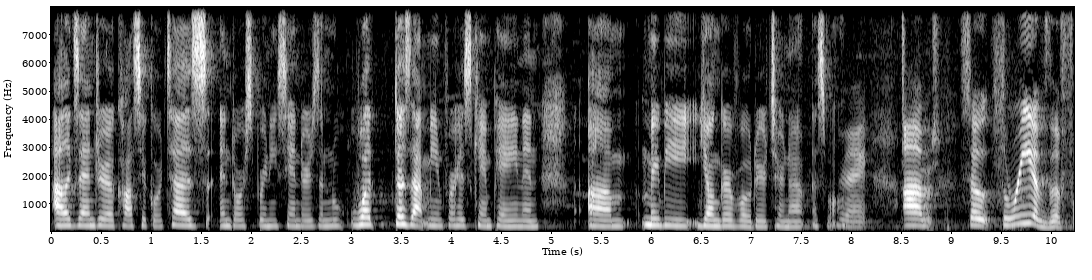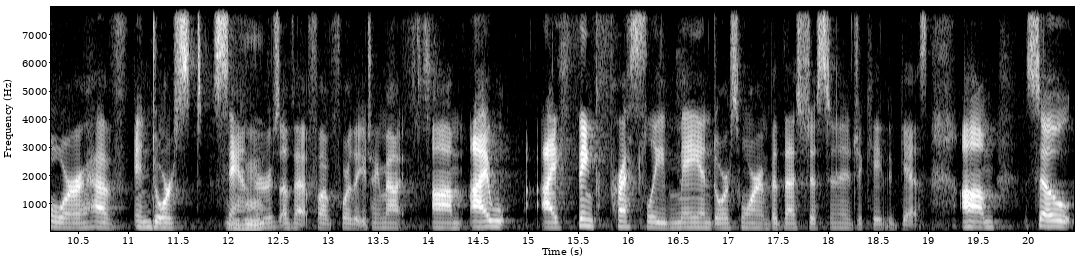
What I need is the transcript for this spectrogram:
Alexandria Ocasio Cortez endorse Bernie Sanders, and what does that mean for his campaign and um, maybe younger voter turnout as well? Right. Um, so three of the four have endorsed Sanders of that Fab Four that you're talking about. Um, I, w- I think Presley may endorse Warren, but that's just an educated guess. Um, so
